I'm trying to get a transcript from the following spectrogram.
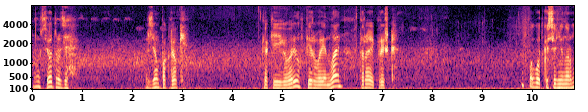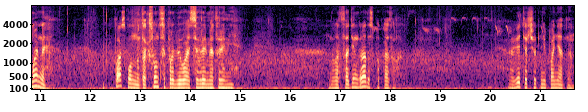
Ну все, друзья. Ждем поклевки. Как я и говорил, первая инлайн, вторая крышка. Ну, погодка сегодня нормальная. Пасмурно, так солнце пробивается время от времени. 21 градус показывал. Ветер что-то непонятно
